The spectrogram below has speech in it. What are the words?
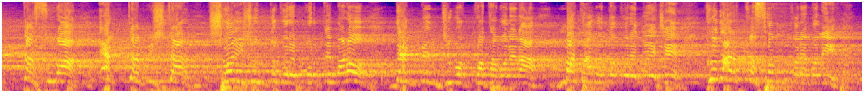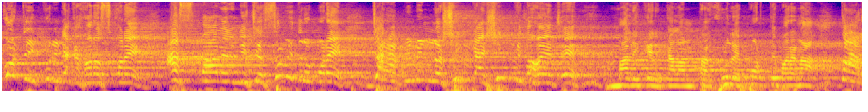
একটা সুরা, একটা পৃষ্ঠার সহি শুদ্ধ করে পড়তে পারো, দেখবেন যুবক কথা বলে না, মাথা মতো করে দিয়েছে। খোদার কসম করে বলি কোটি কোটি টাকা খরচ করে, আসমানের নিচে জমিদের উপরে যারা বিভিন্ন শিক্ষায় শিক্ষিত হয়েছে, মালিকের কালামটা খুলে পড়তে পারে না। তার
